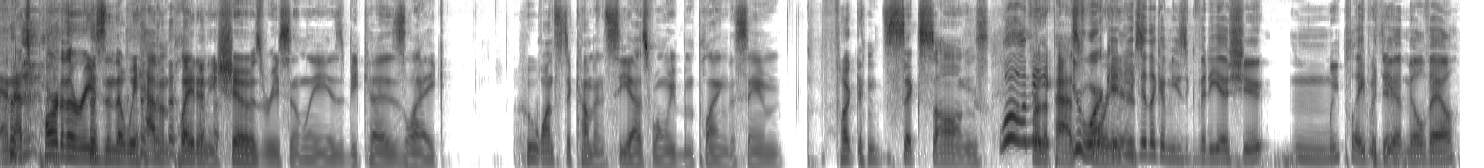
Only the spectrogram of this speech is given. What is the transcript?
and that's part of the reason that we haven't played any shows recently is because like, who wants to come and see us when we've been playing the same fucking six songs? Well, I For the past you're working. You did like a music video shoot. Mm, we played We with you at Millvale.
